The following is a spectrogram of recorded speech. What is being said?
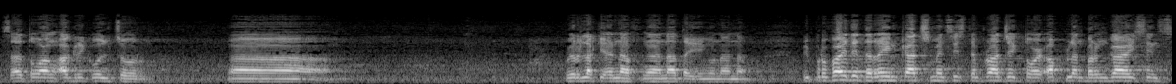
sa atuang agriculture. Uh, we're lucky enough nga natay ingon ana. We provided the rain catchment system project to our upland barangay since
